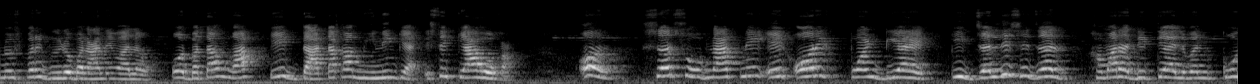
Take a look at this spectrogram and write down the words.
मैं उस पर एक वीडियो बनाने वाला हूँ। और बताऊँगा एक डाटा का मीनिंग क्या है, इससे क्या होगा। और सर सोमनाथ ने एक और एक पॉइंट दिया है कि जल्दी से जल्द हमारा आदित्य एलवन को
